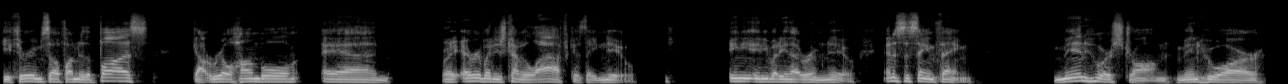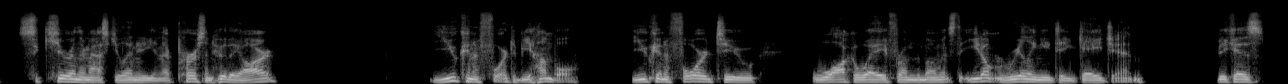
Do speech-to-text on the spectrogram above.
he threw himself under the bus, got real humble, and right, everybody just kind of laughed because they knew. Any anybody in that room knew. And it's the same thing. Men who are strong, men who are secure in their masculinity and their person, who they are, you can afford to be humble. You can afford to walk away from the moments that you don't really need to engage in because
